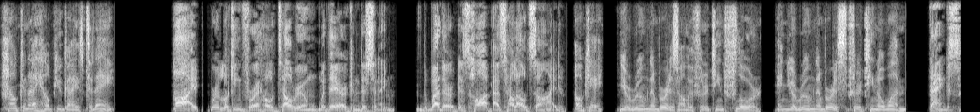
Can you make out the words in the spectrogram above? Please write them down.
How can I help you guys today? Hi, we're looking for a hotel room with air conditioning. The weather is hot as hell outside. Okay, your room number is on the 13th floor, and your room number is 1301. Thanks.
